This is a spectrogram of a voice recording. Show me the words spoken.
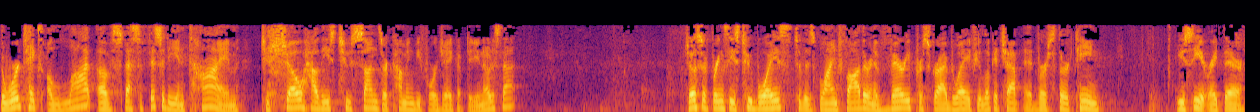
the word takes a lot of specificity and time to show how these two sons are coming before Jacob. Did you notice that? Joseph brings these two boys to this blind father in a very prescribed way. If you look at, chap- at verse 13, you see it right there.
